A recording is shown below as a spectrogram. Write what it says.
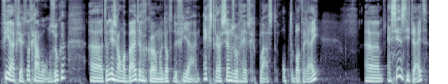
VIA heeft gezegd, dat gaan we onderzoeken. Eh, toen is er al naar buiten gekomen dat de VIA een extra sensor heeft geplaatst op de batterij. Eh, en sinds die tijd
